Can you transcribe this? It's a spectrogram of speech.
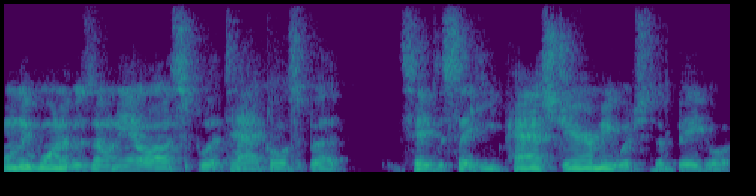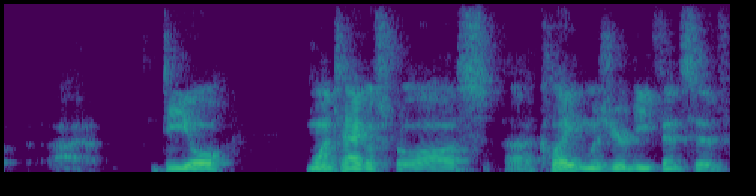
Only one of his own. He had a lot of split tackles, but safe to say he passed Jeremy, which is a big uh, deal. One tackles for loss. Uh, Clayton was your defensive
